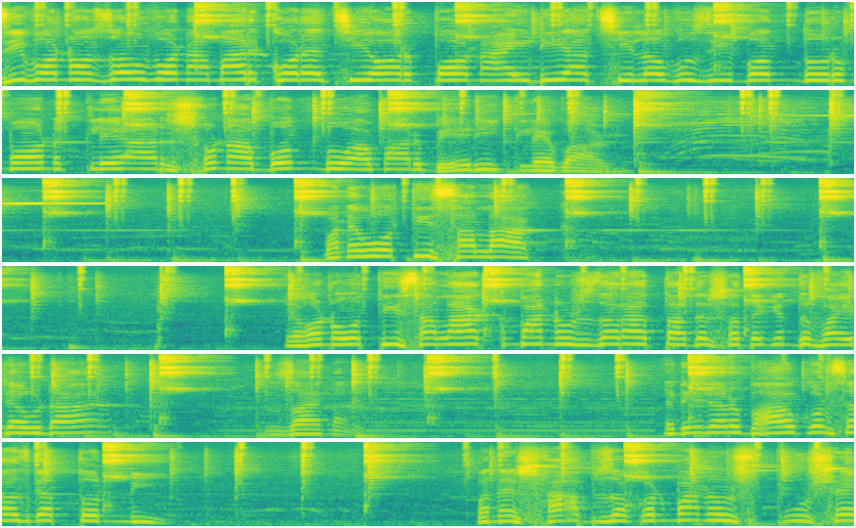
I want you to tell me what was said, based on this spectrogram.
জীবন যৌবন আমার করেছি অর্পণ আইডিয়া ছিল বুঝি বন্ধুর মন ক্লিয়ার শোনা বন্ধু আমার ভেরি ক্লেভার মানে অতি চালাক। এখন অতি সালাক মানুষ যারা, তাদের সাথে কিন্তু ভাইরা উঠা যায় না। এটার ভাও করছে আজকাল তন্নি। মানে সাপ যখন মানুষ পুষে,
